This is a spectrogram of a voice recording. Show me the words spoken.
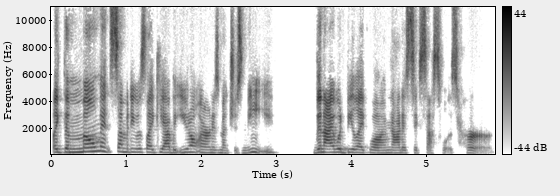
Like the mm-hmm. moment somebody was like, Yeah, but you don't earn as much as me, then I would be like, Well, I'm not as successful as her.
